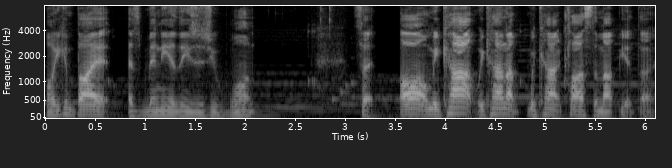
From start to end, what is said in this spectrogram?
Or you can buy as many of these as you want. Oh, and we can't, we can't up, we can't class them up yet though.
